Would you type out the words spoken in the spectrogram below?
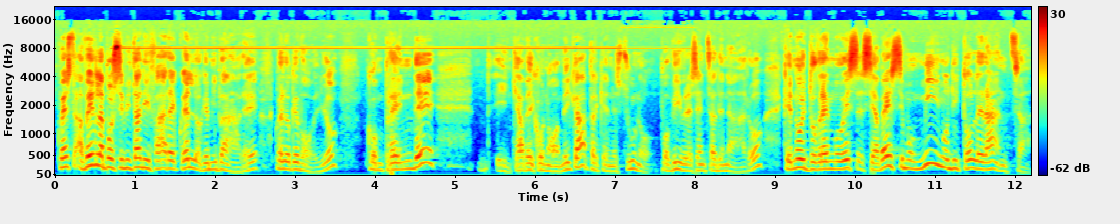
questo, avere la possibilità di fare quello che mi pare, quello che voglio, comprende in chiave economica, perché nessuno può vivere senza denaro, che noi dovremmo essere, se avessimo un minimo di tolleranza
